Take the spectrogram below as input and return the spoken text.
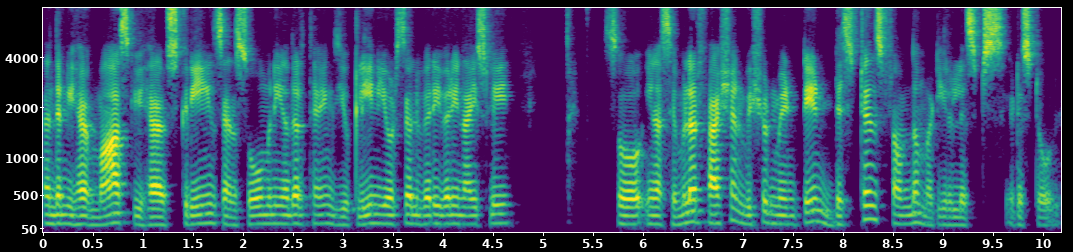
And then you have mask, you have screens and so many other things. You clean yourself very, very nicely so, in a similar fashion, we should maintain distance from the materialists, it is told.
